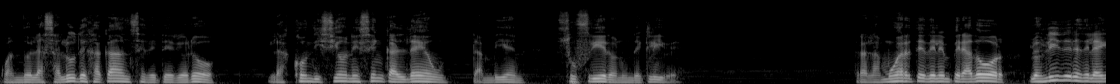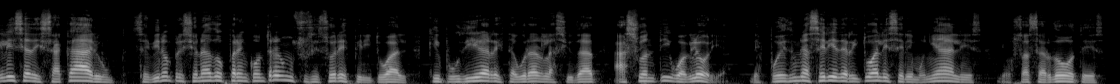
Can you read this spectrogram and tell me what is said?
cuando la salud de Hakan se deterioró las condiciones en Caldeum también sufrieron un declive. Tras la muerte del emperador, los líderes de la iglesia de Sakarum se vieron presionados para encontrar un sucesor espiritual que pudiera restaurar la ciudad a su antigua gloria. Después de una serie de rituales ceremoniales, los sacerdotes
